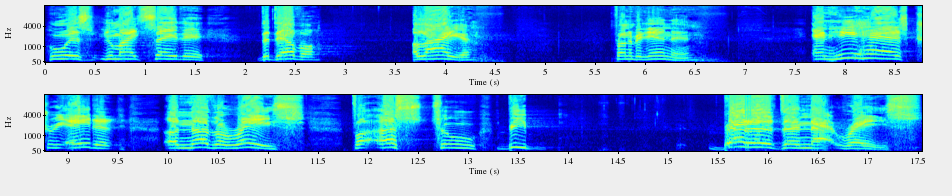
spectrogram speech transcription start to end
who is, you might say, the, the devil, a liar from the beginning. And he has created another race for us to be better than that race.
